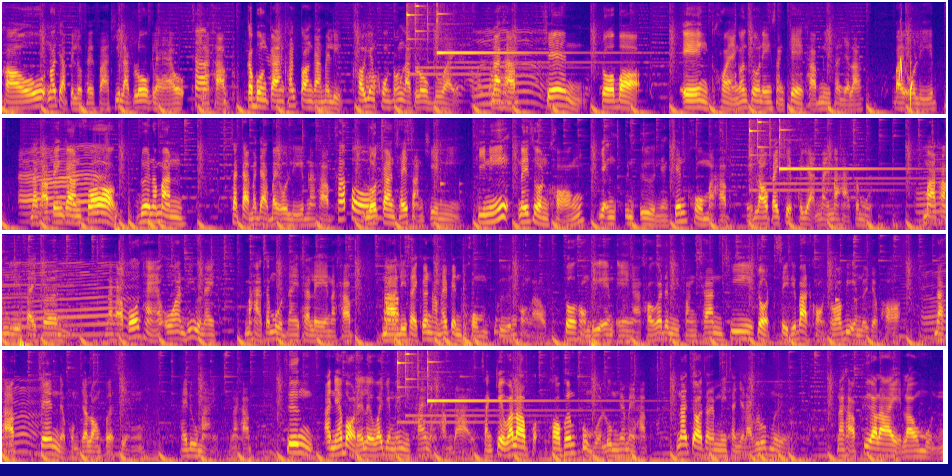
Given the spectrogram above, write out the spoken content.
เขานอกจากเป็นรถไฟฟ้าที่รักโลกแล้วครับ นะครับ กระบวนการขั้นตอนการผลิตเขายังคงต้องรักโลกด้วยอืมนะครับ เช่นตัวเบาะเองแขวงคอนโซลเองสังเกตครับ มีสัญลักษณ์ไบโอลีฟอ่านะครับ เป็นการฟอกด้วยน้ำมัน สกัดมาจากไบโอลีฟนะครับครับผมลดการใช้สารเคมี ทีนี้ในส่วนของอย่างอื่น ๆ อย่างเช่นพรมอะครับเราไปเก็บขยะในมหาสมุทรมาทำรีไซเคิลนะครับพวกแหอ้วนที่อยู่ในมหาสมุทรในทะเลนะครับมารีไซเคิลทำให้เป็นพรมพื้นของเรา ตัวของ BM เองอะเขาก็จะมีฟังก์ชันที่จดสิทธิบัตรของเฉพาะ BM โดยเฉพาะนะครับเช่นเดี๋ยวผมจะลองเปิดเสียงให้ดูใหม่นะครับ ซึ่งอันเนี้ยบอกได้เลยว่ายังไม่มีค่ายไหนทำได้ สังเกตว่าเราพอพอเพิ่มปุ่มวอลลุ่มใช่ไหมครับ หน้าจอจะมีสัญลักษณ์รูปมือนะครับ คืออะไรเราหมุน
